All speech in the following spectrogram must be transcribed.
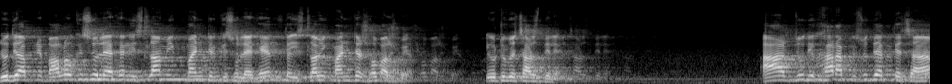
যদি আপনি ভালো কিছু লেখেন, ইসলামিক মাইন্ডের কিছু লেখেন, তো ইসলামিক মাইন্ডের সব আসবে। ইউটিউবে চার্জ দিলে। আর যদি খারাপ কিছু দেখতে চান,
